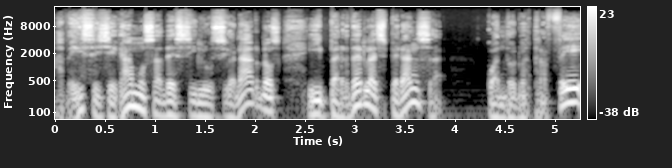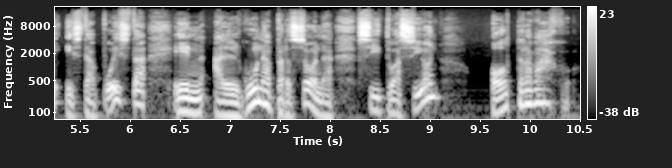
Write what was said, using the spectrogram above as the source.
A veces llegamos a desilusionarnos y perder la esperanza cuando nuestra fe está puesta en alguna persona, situación o trabajo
